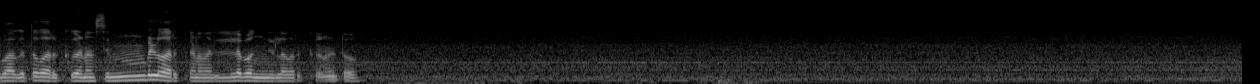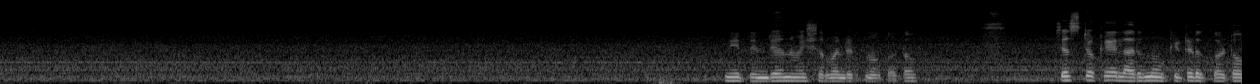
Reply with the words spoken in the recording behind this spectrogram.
ഭാഗത്ത് വർക്ക് കാണാം സിമ്പിൾ വർക്കാണ് നല്ല ഭംഗിയുള്ള വർക്കാണ് കേട്ടോ ഇനി ഇതിന്റെ ഒന്ന് മെഷർമെന്റ് എടുത്ത് നോക്കാം കേട്ടോ ഒക്കെ എല്ലാവരും നോക്കിയിട്ട് എടുക്കുക കേട്ടോ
